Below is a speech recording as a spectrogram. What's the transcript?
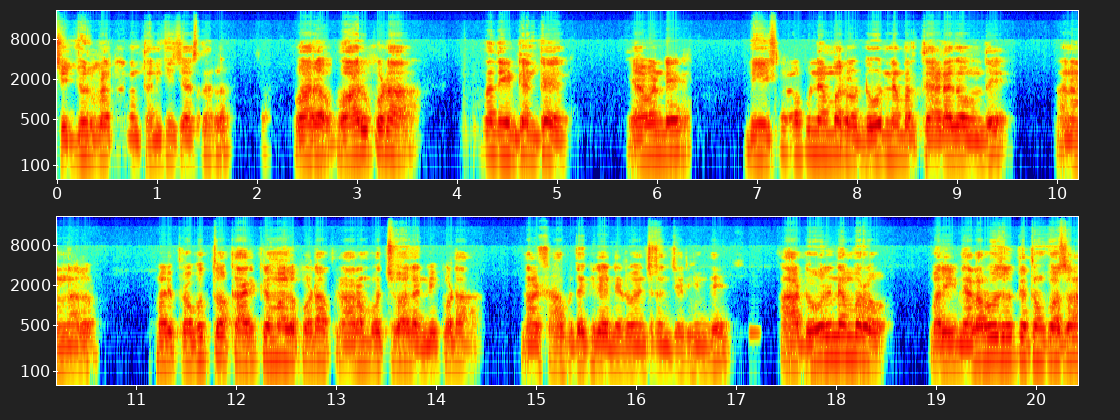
షెడ్యూల్ ప్రకారం తనిఖీ చేస్తారు. వారు వారు కూడా అది ఏంటంటే ఏమండి మీ షాపు నెంబర్ డోర్ నెంబర్ తేడాగా ఉంది అని అన్నారు. మరి ప్రభుత్వ కార్యక్రమాలు కూడా ప్రారంభోత్సవాలు అన్నీ కూడా నా షాపు దగ్గరే నిర్వహించడం జరిగింది. ఆ డోర్ నెంబరు మరి నెల రోజుల క్రితం కోసం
